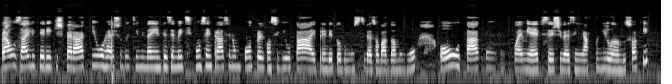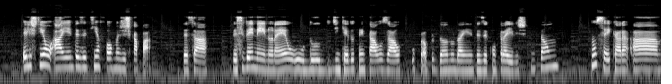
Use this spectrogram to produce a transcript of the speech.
para usar, ele teria que esperar que o resto do time da NTZ meio que se concentrasse num ponto para ele conseguir ultar e prender todo mundo se tivesse roubado da Mumu, ou ultar com, com a MF se eles estivessem afunilando. Só que eles tinham, a NTZ tinha formas de escapar dessa desse veneno, né? O do, do Dinquedo tentar usar o, o, próprio dano da NTZ contra eles. Então, não sei, cara. A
